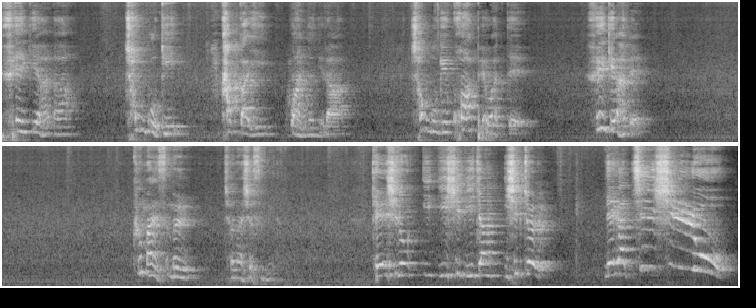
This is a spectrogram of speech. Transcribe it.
회개하라 천국이 가까이 왔느니라. 천국이 코앞에 왔대. 회개하래. 그 말씀을 전하셨습니다 계시록 22장 20절. 내가 진실로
